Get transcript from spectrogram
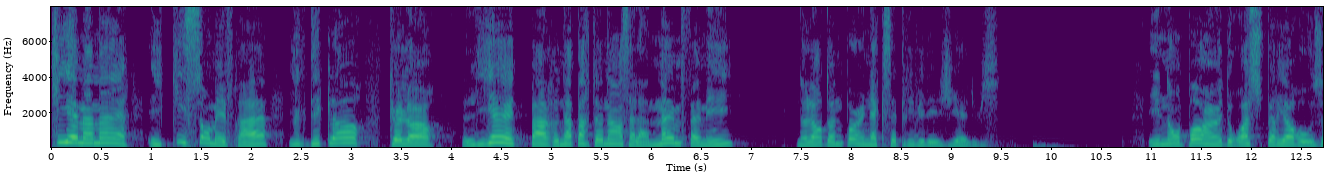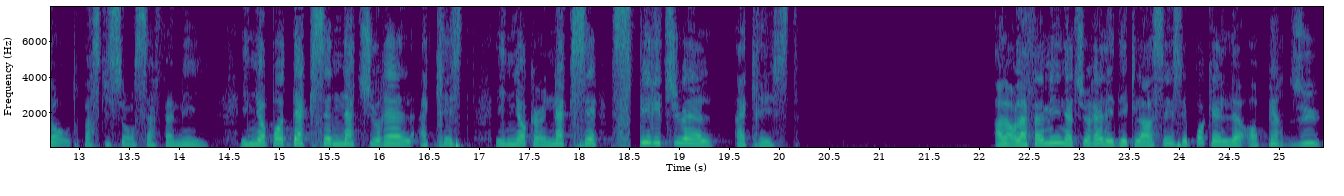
Qui est ma mère et qui sont mes frères? Il déclare que leur lien par une appartenance à la même famille ne leur donne pas un accès privilégié à lui. Ils n'ont pas un droit supérieur aux autres parce qu'ils sont sa famille. Il n'y a pas d'accès naturel à Christ. Il n'y a qu'un accès spirituel à Christ. Alors la famille naturelle est déclassée, ce n'est pas qu'elle a perdu.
